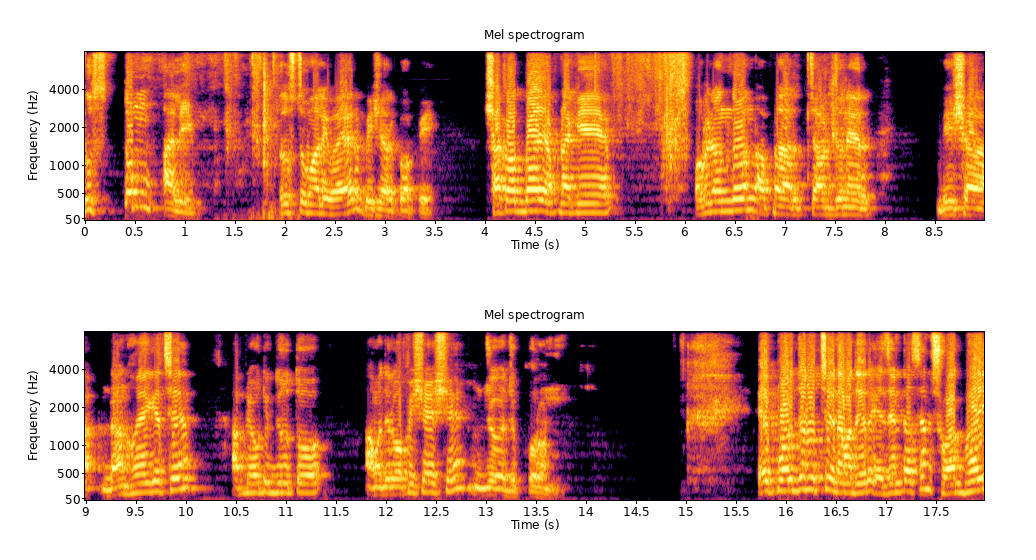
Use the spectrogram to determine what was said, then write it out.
রুস্তম আলী রুস্তম আলী ভাইয়ের ভিসার কপি। শাকাত ভাই, আপনাকে অভিনন্দন, আপনার চারজনের ভিসা ডান হয়ে গেছে। আপনি অতি দ্রুত আমাদের অফিসে এসে যোগাযোগ করুন। এরপর জন হচ্ছেন আমাদের এজেন্ট আছেন সোহাগ ভাই।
